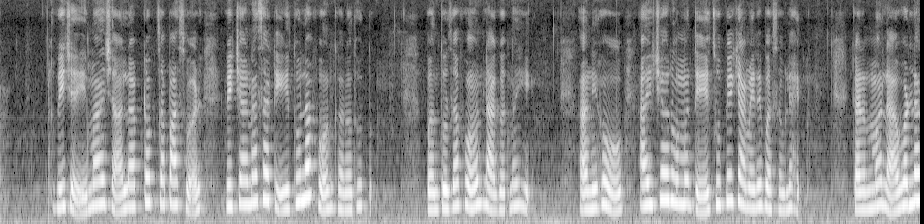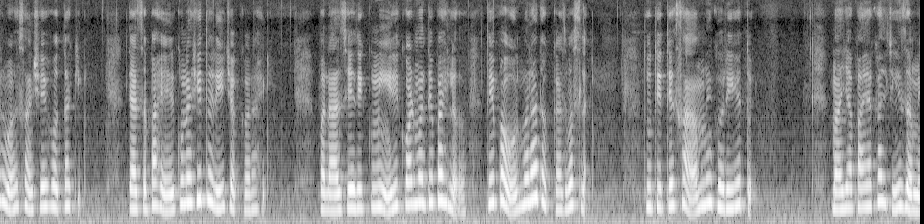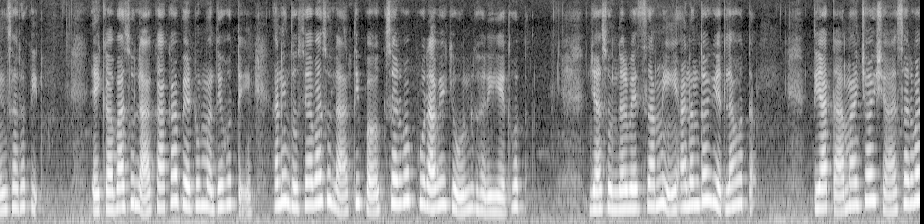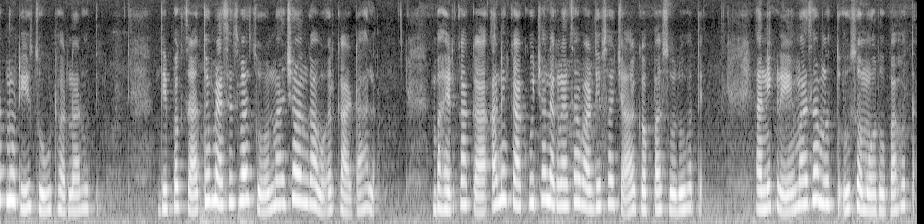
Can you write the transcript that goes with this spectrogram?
विजय माझ्या लॅपटॉपचा पासवर्ड विचारण्यासाठी तुला फोन करत होतो पण तुझा फोन लागत नाही आहे आणि हो आईच्या रूममध्ये झुपे कॅमेरे बसवले आहेत. कारण मला वडिलांवर संशय होता की त्याचं बाहेर कुणाशी तरी चक्कर आहे. पण आज जे रिक मी रेकॉर्डमध्ये पाहिलं ते पाहून मला धक्काच बसला. तू तिथे थांब मी घरी येतोय. माझ्या पायाखालची जमीन सरकली. एका बाजूला काका बेडरूममध्ये होते आणि दुसऱ्या बाजूला दीपक सर्व पुरावे घेऊन घरी येत होता. ज्या सुंदर वेळेचा मी आनंद घेतला होता. ती आता माझ्या आयुष्यात सर्वात मोठी चूक ठरणार होती. दीपकचा तो मेसेज वाचून माझ्या अंगावर काटा आला. बाहेर काका आणि काकूच्या लग्नाचा वाढदिवसाच्या गप्पा सुरू होत्या. आणि इकडे माझा मृत्यू समोर उभा होता.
